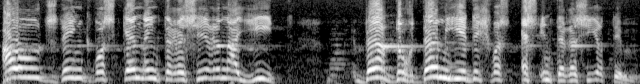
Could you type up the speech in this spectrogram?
als Ding, was kann interessieren, ein Jid, wer durch dem Jiddisch, was es interessiert ihm.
